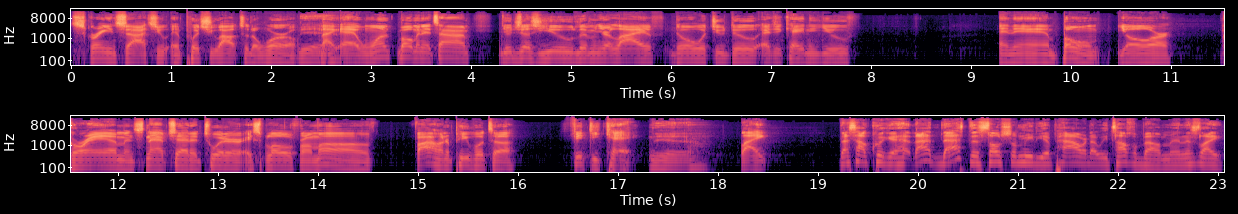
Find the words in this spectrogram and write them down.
screenshots you and puts you out to the world. Yeah. Like at one moment in time, you're just you living your life, doing what you do, educating the youth, and then boom, your gram and Snapchat and Twitter explode from uh 500 people to 50k. Yeah. Like That's how quick it ha- that that's the social media power that we talk about, man. It's like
